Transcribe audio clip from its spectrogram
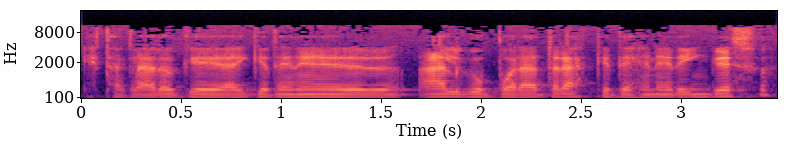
está claro que hay que tener algo por atrás que te genere ingresos.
